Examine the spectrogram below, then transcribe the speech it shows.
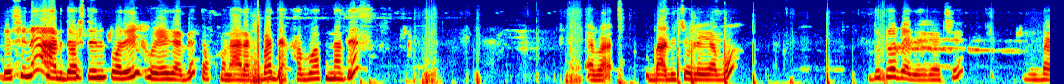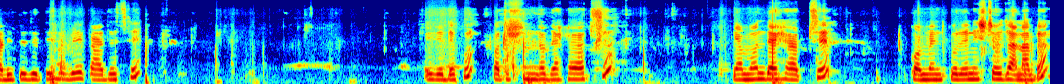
বেশি নেই আট দশ দিন পরেই হয়ে যাবে। তখন আর একবার দেখাবো আপনাদের। এবার বাড়ি চলে যাব। দুটো বেজে গেছে। বাড়িতে যেতে হবে, কাজ আছে। এই যে দেখুন, কত সুন্দর দেখা যাচ্ছে। কেমন দেখা যাচ্ছে কমেন্ট করে নিশ্চয়ই জানাবেন।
